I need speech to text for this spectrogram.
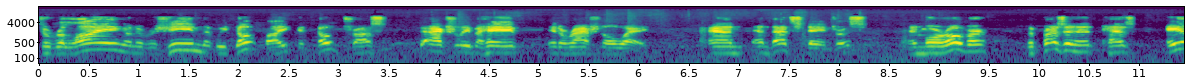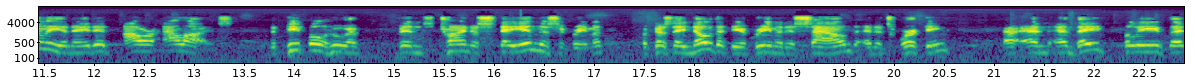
to relying on a regime that we don't like and don't trust to actually behave in a rational way. And, and that's dangerous. And moreover, the president has alienated our allies, the people who have been trying to stay in this agreement because they know that the agreement is sound and it's working. Uh, and, and they believe that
